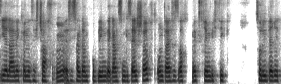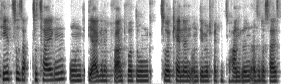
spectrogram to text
die alleine können es nicht schaffen. Es ist halt ein Problem der ganzen Gesellschaft und da ist es auch extrem wichtig, Solidarität zu, zu zeigen und die eigene Verantwortung zu erkennen und dementsprechend zu handeln. Also das heißt,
